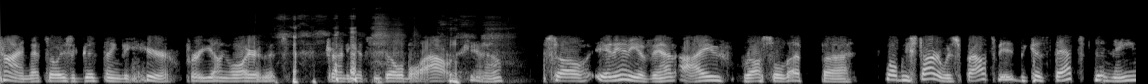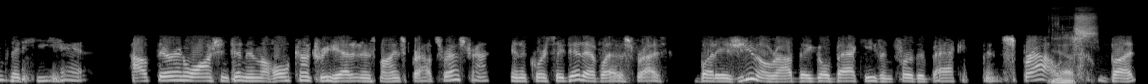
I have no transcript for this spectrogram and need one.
time. That's always a good thing to hear for a young lawyer that's trying to get some billable hours, you know. So, in any event, I rustled up. Uh, well, we started with Sprouts because that's the name that he had out there in Washington and the whole country. He had it in his mind Sprouts restaurant, and of course, they did have lattice fries. But as you know, Rob, they go back even further back than Sprouts. Yes. But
